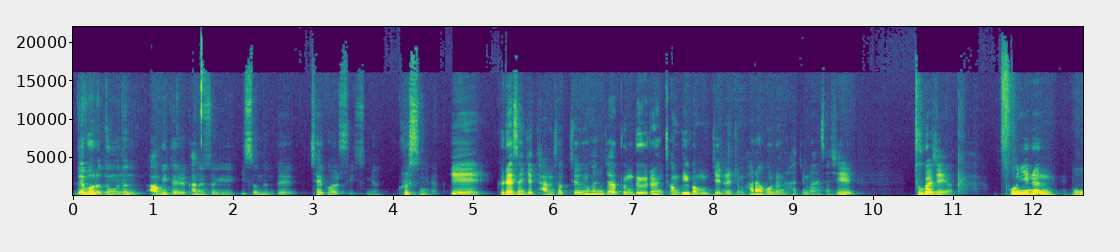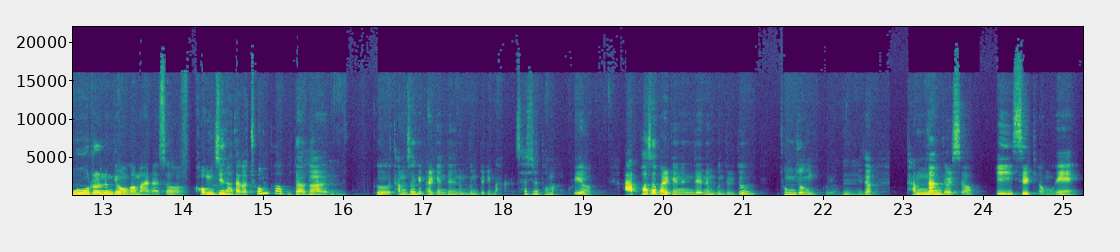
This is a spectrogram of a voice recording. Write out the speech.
내버려 두면은 암이 될 가능성이 있었는데 제거할 수 있으면? 그렇습니다. 그게 그래서 이제 담석증 환자분들은 정기 검진을 좀 하라고는 하지만 사실 두 가지예요. 본인은 모르는 경우가 많아서 검진하다가 초음파 보다가 음. 그 담석이 발견되는 분들이 많- 사실은 더 많고요. 아파서 발견되는 분들도 종종 있고요. 음. 그래서 담낭 결석이 있을 경우에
